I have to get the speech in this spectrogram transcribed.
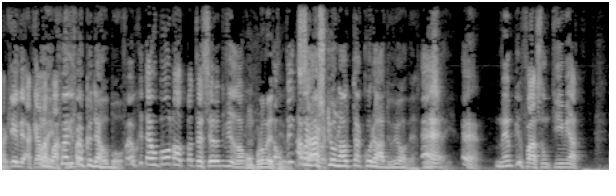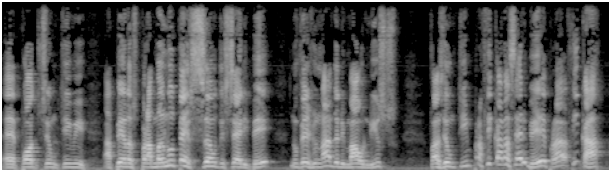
aquele, aquela Foi, partida. foi, foi o que derrubou. Foi o que derrubou o Náutico para a terceira divisão. Comprometeu. Então Agora, saber- acho que o Náutico está curado, viu, Alberto? É, aí. é. Mesmo que faça um time, é, pode ser um time apenas para manutenção de Série B, não vejo nada de mal nisso. Fazer um time para ficar na Série B, para ficar.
